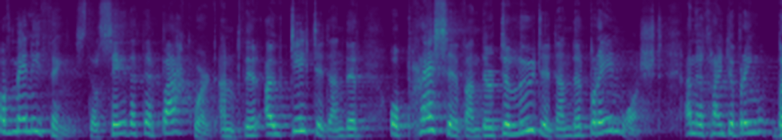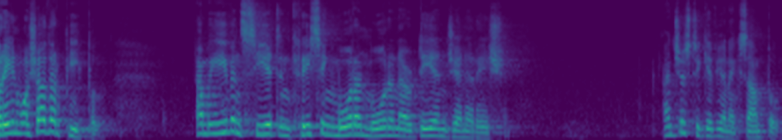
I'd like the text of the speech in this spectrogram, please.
of many things. They'll say that they're backward and they're outdated and they're oppressive and they're deluded and they're brainwashed and they're trying to bring, brainwash other people. And we even see it increasing more and more in our day and generation. And just to give you an example,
